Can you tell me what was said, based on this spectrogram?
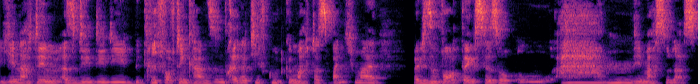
je nachdem, also die, die, die Begriffe auf den Karten sind relativ gut gemacht, dass manchmal bei diesem Wort denkst du so, uh, ah, hm, wie machst du das?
